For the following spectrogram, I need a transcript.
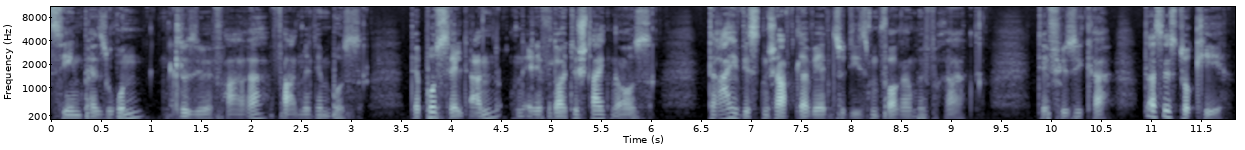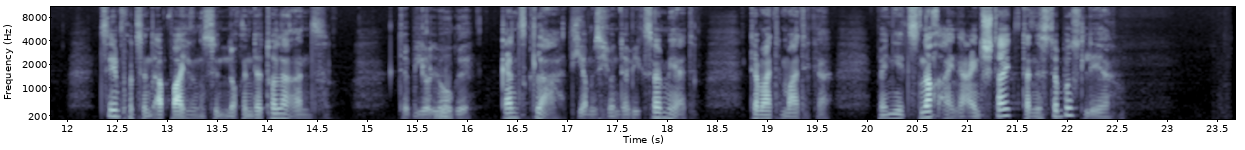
Zehn Personen, inklusive Fahrer, fahren mit dem Bus. Der Bus hält an und elf Leute steigen aus. Drei Wissenschaftler werden zu diesem Vorgang befragt. Der Physiker, das ist okay. 10% Abweichung sind noch in der Toleranz. Der Biologe, ganz klar, die haben sich unterwegs vermehrt. Der Mathematiker, wenn jetzt noch einer einsteigt, dann ist der Bus leer.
